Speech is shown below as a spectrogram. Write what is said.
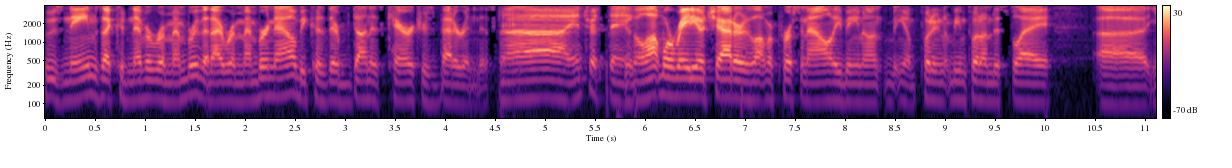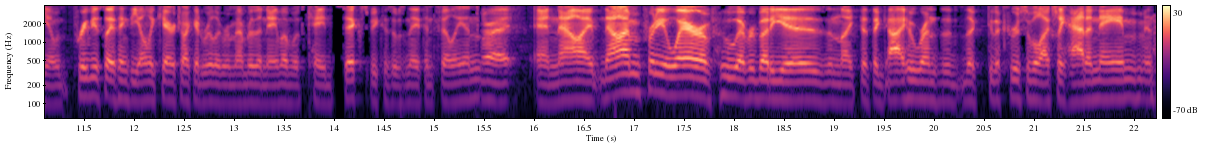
whose names I could never remember that I remember now because they're done as characters better in this game. Ah, interesting. there's a lot more radio chatter. There's a lot more personality being on, you know, putting being put on display. Uh, you know, previously I think the only character I could really remember the name of was Cayde-6 because it was Nathan Fillion. All right. And now I now I'm pretty aware of who everybody is and like that the guy who runs the, the, the Crucible actually had a name. And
